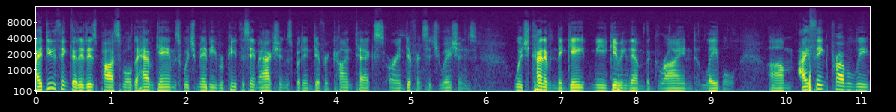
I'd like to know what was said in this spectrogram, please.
I do think that it is possible to have games which maybe repeat the same actions but in different contexts or in different situations, which kind of negate me giving them the grind label. Um, I think probably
